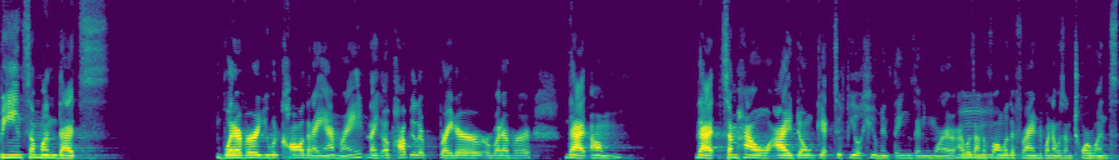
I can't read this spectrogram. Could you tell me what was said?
being someone that's whatever you would call that I am, right? Like a popular writer or whatever, that um that somehow I don't get to feel human things anymore. I, I was on the phone with a friend when I was on tour once,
